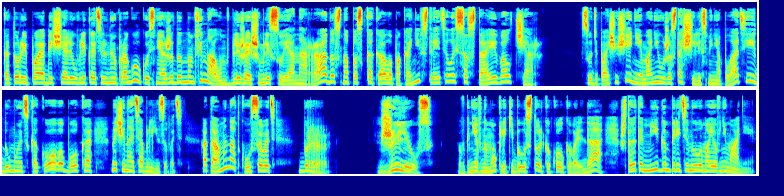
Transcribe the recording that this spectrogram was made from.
которой пообещали увлекательную прогулку с неожиданным финалом в ближайшем лесу, и она радостно поскакала, пока не встретилась со стаей волчар. Судя по ощущениям, они уже стащили с меня платье и думают, с какого бока начинать облизывать. А там и надкусывать. Бррр. «Джилиус!» В гневном оклике было столько колкого льда, что это мигом перетянуло мое внимание.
